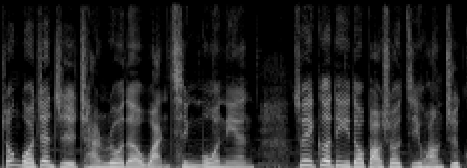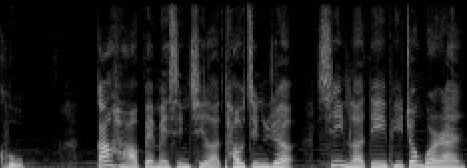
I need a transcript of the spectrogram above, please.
中国正值孱弱的晚清末年，所以各地都饱受饥荒之苦。刚好北美兴起了淘金热，吸引了第一批中国人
